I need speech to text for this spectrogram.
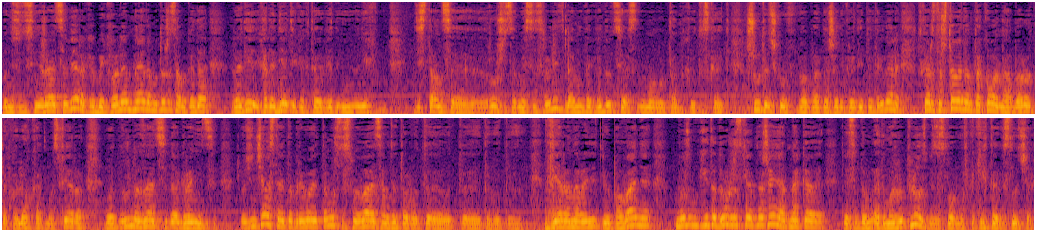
он снижается вера, как бы эквивалентно этому то же самое, когда, роди, когда дети как-то, у них дистанция рушится вместе с родителями, они так ведут себя, могут там, как сказать, шуточку по отношению к родителям и так далее, то кажется, что в этом такого, наоборот, такая легкая атмосфера, вот, нужно знать всегда границы. Очень часто это приводит к тому, что смывается вот эта вот, э, вот, это вот э, вера на родителей, упование, может быть, какие-то дружеские отношения, однако, то есть это, это может быть плюс, безусловно, в каких-то случаях.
